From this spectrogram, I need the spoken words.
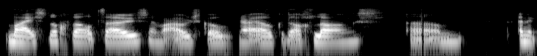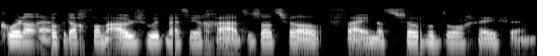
Maar hij is nog wel thuis en mijn ouders komen daar elke dag langs. Um, en ik hoor dan elke dag van mijn ouders hoe het met hun gaat. Dus dat is wel fijn dat ze zoveel doorgeven.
